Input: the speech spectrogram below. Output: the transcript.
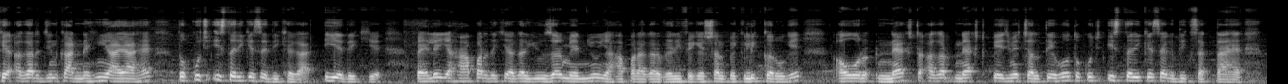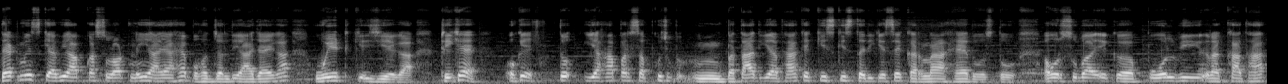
कि अगर जिनका नहीं आया है तो कुछ इस तरीके से दिखेगा। ये देखिए, पहले यहाँ पर देखिए, अगर यूज़र मेन्यू यहाँ पर अगर वेरीफिकेशन पर क्लिक करोगे और नेक्स्ट अगर नेक्स्ट पेज में चलते हो तो कुछ इस तरीके से दिख सकता है। दैट मीन्स कि अभी आपका स्लॉट नहीं आया है बहुत जल्दी आ जाएगा। वेट कीजिएगा ठीक है? ओके okay, तो यहाँ पर सब कुछ बता दिया था कि किस किस तरीके से करना है दोस्तों। और सुबह एक पोल भी रखा था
